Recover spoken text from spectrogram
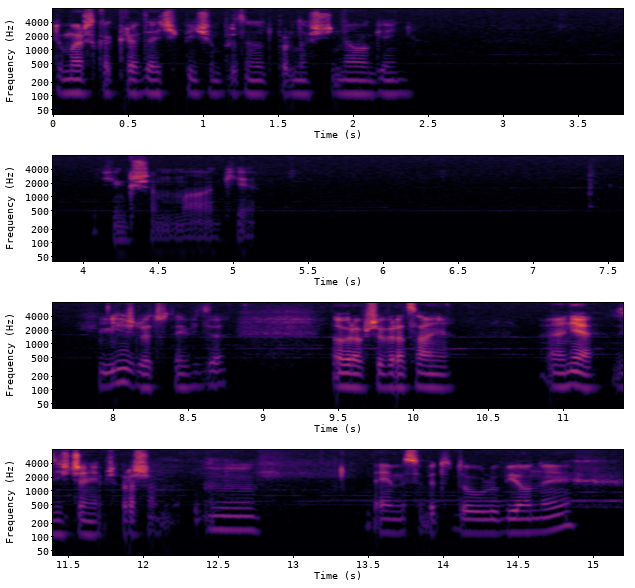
Tumerska krew daje ci 50% odporności na ogień. Większa magię. Nieźle tutaj widzę. Dobra, przywracanie. E, nie, zniszczenie, przepraszam. Mm, dajemy sobie to do ulubionych.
